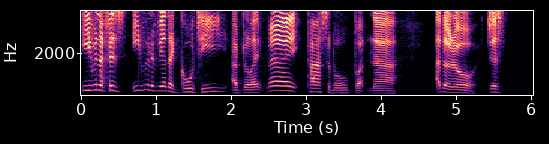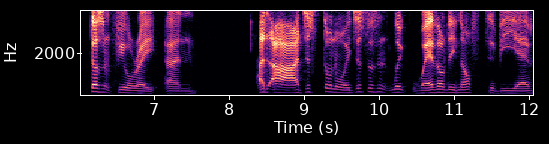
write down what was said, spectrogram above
even if his even if he had a goatee, I'd be like, meh, passable. But nah, I don't know, just doesn't feel right. And I, ah, I just don't know. He just doesn't look weathered enough to be, um,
